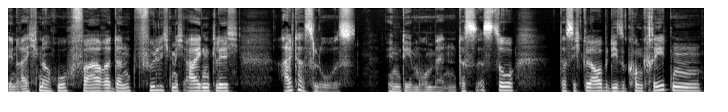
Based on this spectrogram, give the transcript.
den Rechner hochfahre, dann fühle ich mich eigentlich alterslos in dem Moment. Das ist so, dass ich glaube, diese konkreten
